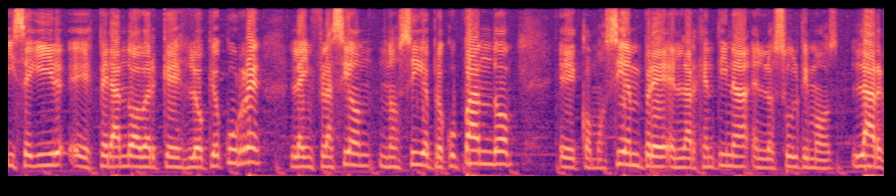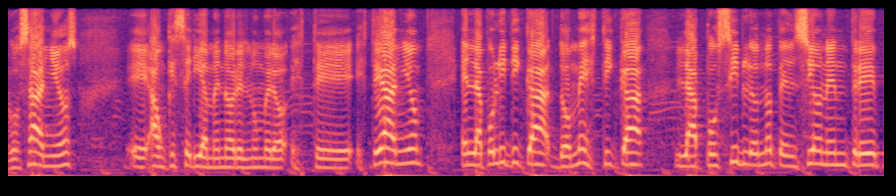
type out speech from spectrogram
y seguir eh, esperando a ver qué es lo que ocurre. La inflación nos sigue preocupando, eh, como siempre en la Argentina en los últimos largos años. aunque sería menor el número este, este año. En la política doméstica, la posible o no tensión entre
